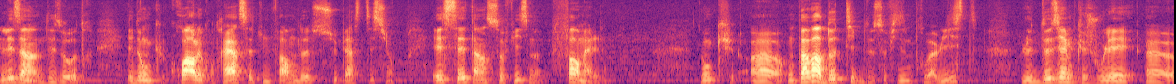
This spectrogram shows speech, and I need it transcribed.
les uns des autres et donc, croire le contraire, c'est une forme de superstition. Et c'est un sophisme formel. Donc, euh, on peut avoir d'autres types de sophismes probabilistes. Le deuxième que je voulais euh,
